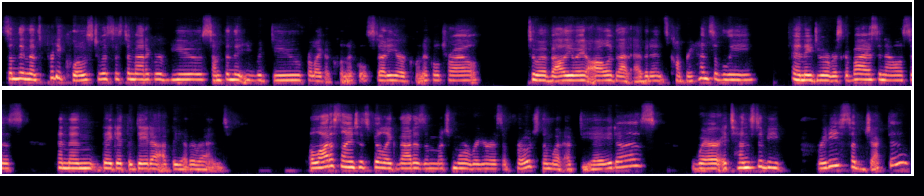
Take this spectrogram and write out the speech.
something that's pretty close to a systematic review, something that you would do for like a clinical study or a clinical trial to evaluate all of that evidence comprehensively. And they do a risk of bias analysis, and then they get the data at the other end a lot of scientists feel like that is a much more rigorous approach than what FDA does, where it tends to be pretty subjective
